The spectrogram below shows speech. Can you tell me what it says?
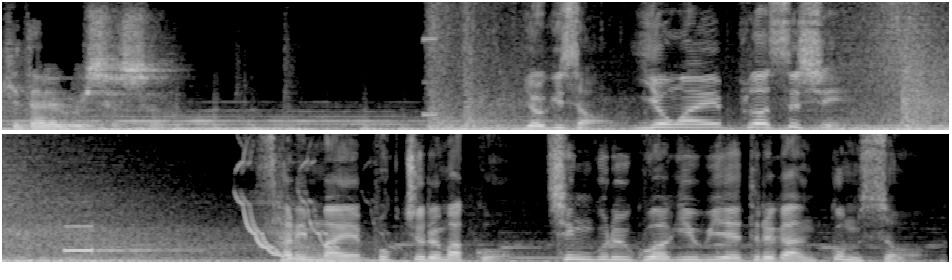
기다리고 있었어. 여기서 이 영화의 플러스 씬 살인마의 폭주를 막고 친구를 구하기 위해 들어간 꿈속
